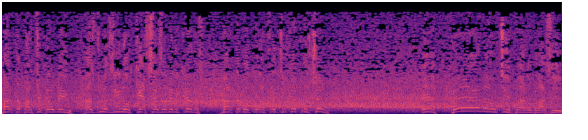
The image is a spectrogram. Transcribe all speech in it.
Marta partiu pelo meio. As duas enlouquecem as americanas. Marta botou na frente e foi pro chão. É pênalti para o Brasil.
